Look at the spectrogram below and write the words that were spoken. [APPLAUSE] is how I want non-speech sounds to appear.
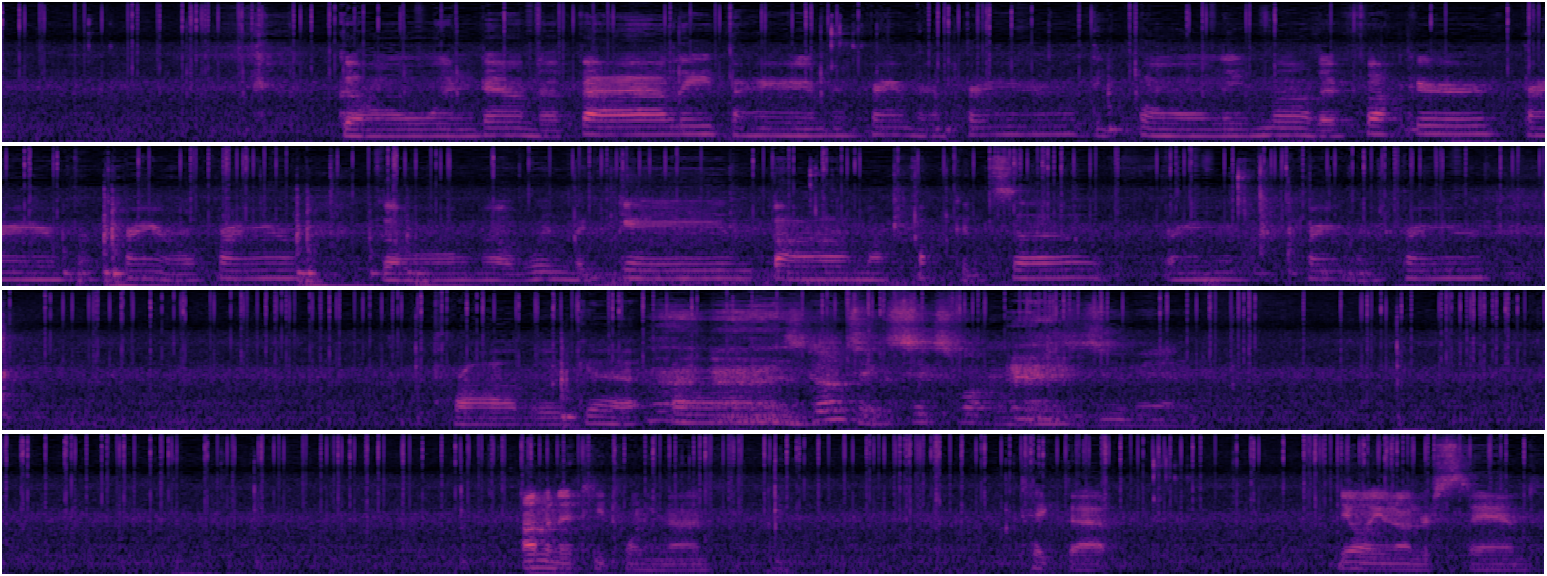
Going down the valley, the only motherfucker. Gonna win the game by my fucking self. Probably get [CLEARS THROAT] It's um, gonna take six fucking minutes to zoom in. I'm in a T29. Take that. You don't even understand.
